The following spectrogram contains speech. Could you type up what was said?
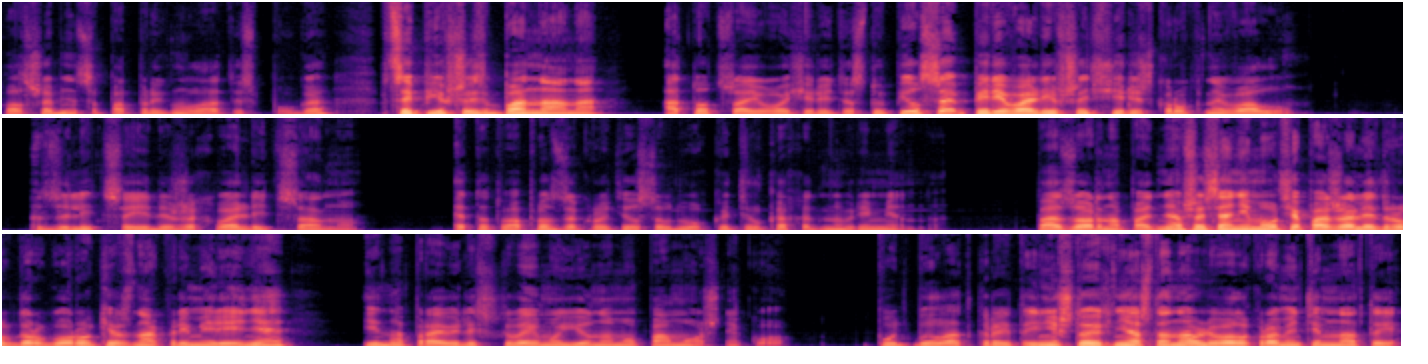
Волшебница подпрыгнула от испуга, вцепившись в банана, а тот, в свою очередь, оступился, перевалившись через крупный валун. Злиться или же хвалить Санну? Этот вопрос закрутился в двух котелках одновременно. Позорно поднявшись, они молча пожали друг другу руки в знак примирения и направились к своему юному помощнику. Путь был открыт, и ничто их не останавливало, кроме темноты.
